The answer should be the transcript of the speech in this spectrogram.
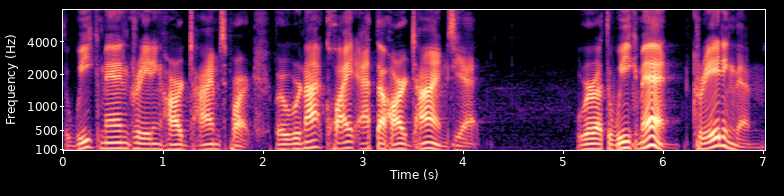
the weak man creating hard times part, but we're not quite at the hard times yet. We're at the weak men creating them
